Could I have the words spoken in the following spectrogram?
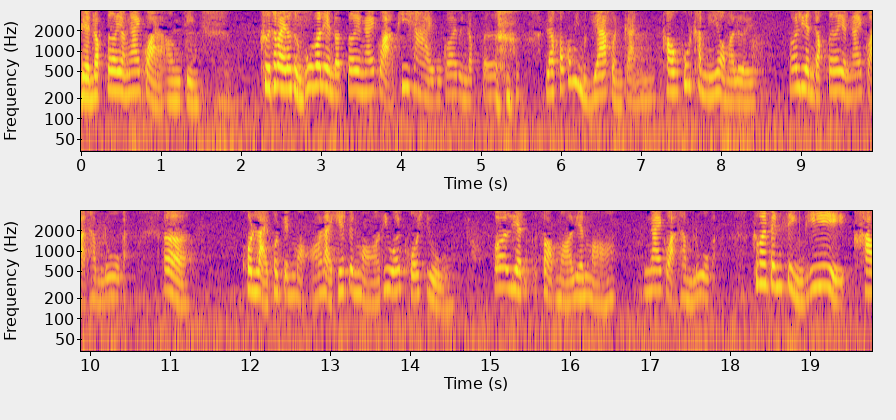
เรียนด็อกเตอร์ยังง่ายกว่าเอาจริงคือทำไมเราถึงพูดว่าเรียนด็อกเตอร์ยังง่ายกว่าพี่ชายครูก้อยเป็นด็อกเตอร์ แล้วเขาก็มีบุตรยากเหมือนกันเขาพูดคำนี้ออกมาเลยว่าเรียนด็อกเตอร์ยังง่ายกว่าทำลูกอะ เออ คนหลายคนเป็นหมอหลายเคสเป็นหมอที่เวิร์คโค้ชอยู่ ก็เรียนสอบหมอเรียนหมอง่ายกว่าทำลูกอะคือมันเป็นสิ่งที่เขา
